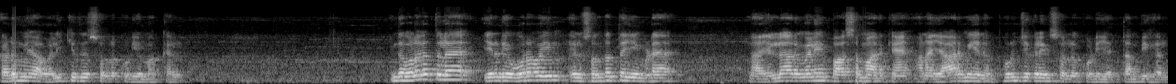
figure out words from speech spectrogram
கடுமையாக வலிக்குதுன்னு சொல்லக்கூடிய மக்கள். இந்த உலகத்தில் என்னுடைய உறவையும் என் சொந்தத்தையும் விட நான் எல்லாரு மேலேயும் பாசமாக இருக்கேன். ஆனால் யாருமே என்னை புரிஞ்சுக்கலையும் சொல்லக்கூடிய தம்பிகள்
